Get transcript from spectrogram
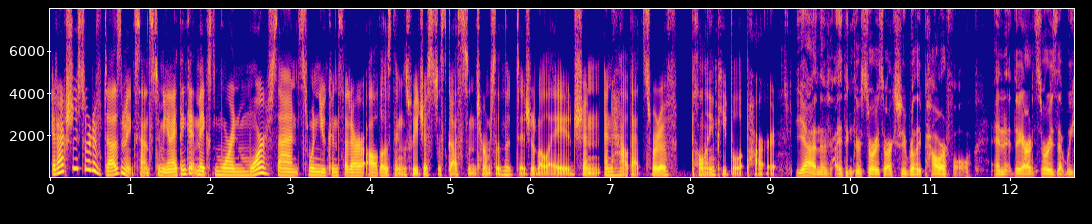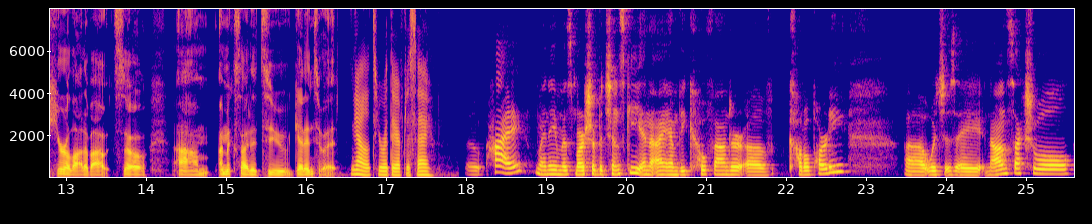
it actually sort of does make sense to me. And I think it makes more and more sense when you consider all those things we just discussed in terms of the digital age and, and how that's sort of pulling people apart. Yeah, and I think their stories are actually really powerful. And they aren't stories that we hear a lot about. So um, I'm excited to get into it. Yeah, let's hear what they have to say. So, hi, my name is Marcia Baczynski, and I am the co founder of Cuddle Party, uh, which is a non sexual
